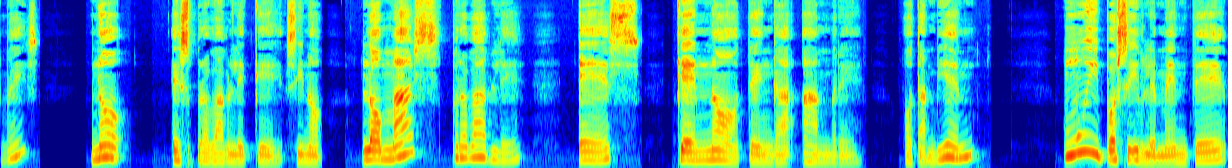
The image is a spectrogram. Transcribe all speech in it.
¿Veis? No es probable que, sino lo más probable es que no tenga hambre. O también, muy posiblemente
